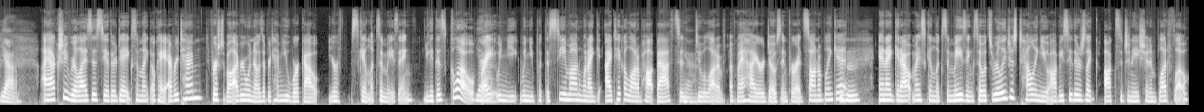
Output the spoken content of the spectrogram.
yeah. I actually realized this the other day because I'm like, okay, every time, first of all, everyone knows every time you work out, your skin looks amazing. You get this glow, Yeah. right? When you when you put the steam on. When I I take a lot of hot baths and Yeah. do a lot of, of my HigherDOSE infrared sauna blanket, Mm-hmm. and I get out, my skin looks amazing. So it's really just telling you. Obviously, there's like oxygenation and blood flow.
